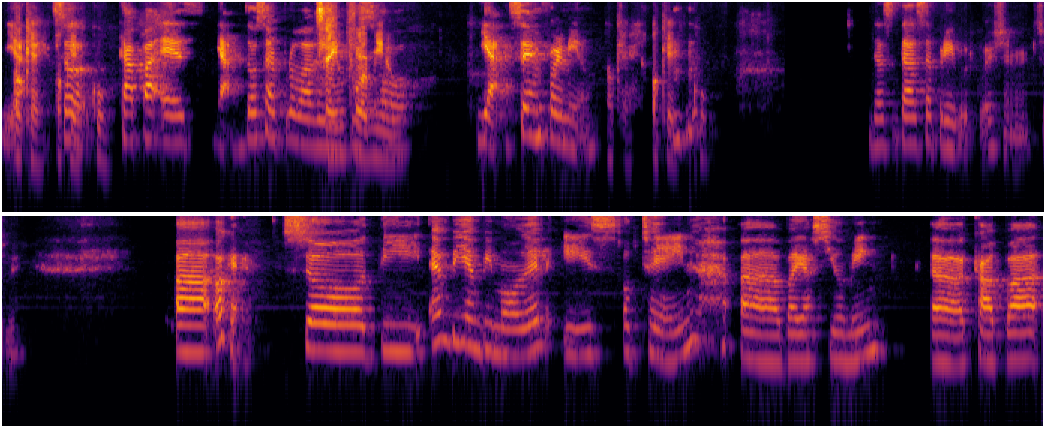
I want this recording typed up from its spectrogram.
Yeah. Okay. So okay. Cool. Kappa s. Yeah. Those are probabilities. Same for mu. Of, yeah. Same for mu. Okay. Okay. Mm -hmm. Cool. That's that's a pretty good question actually. Uh, okay, so the NBNB model is obtained uh, by assuming uh, kappa.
